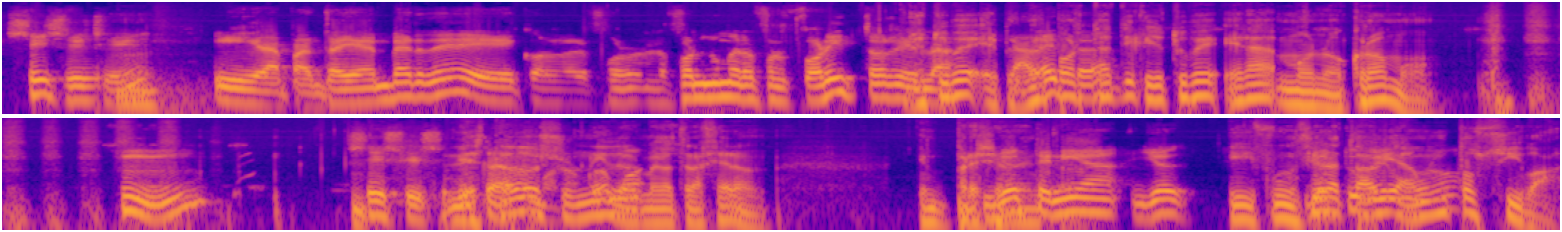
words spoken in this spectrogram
Sí, sí, sí. Y la pantalla en verde eh, con los, for- números fosforitos. Y la- tuve- el primer letra. portátil que yo tuve era monocromo. Mm. Sí, sí, sí. De claro, Estados monocromo. Unidos me lo trajeron. Impresionante. Yo tenía. Yo, y funciona yo todavía, un Toshiba.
